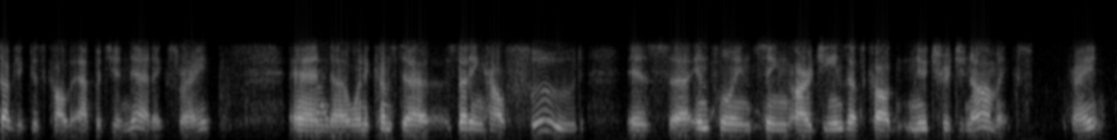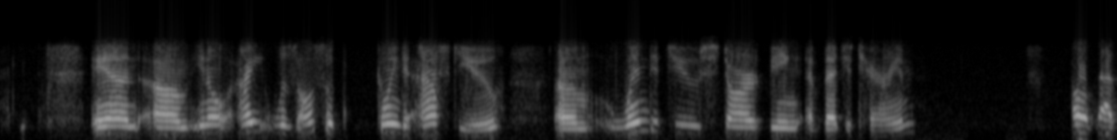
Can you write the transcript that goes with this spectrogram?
subject. It's called epigenetics, right? And uh, when it comes to studying how food is uh, influencing our genes, that's called nutrigenomics, right? And um, you know, I was also going to ask you, um, when did you start being a vegetarian? Oh, about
